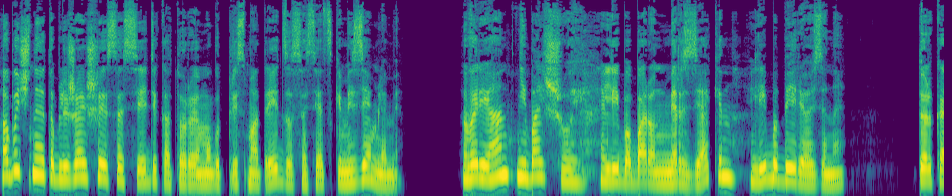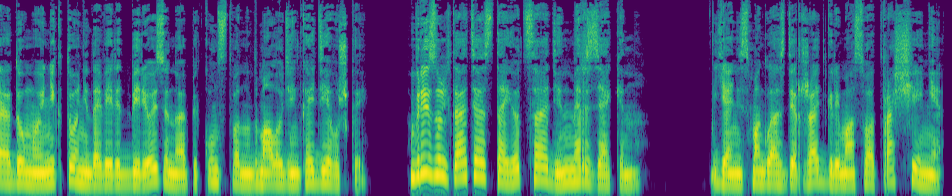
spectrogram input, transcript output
Обычно это ближайшие соседи, которые могут присмотреть за соседскими землями. Вариант небольшой — либо барон Мерзякин, либо Березины. Только, я думаю, никто не доверит Березину опекунство над молоденькой девушкой. В результате остается один Мерзякин. Я не смогла сдержать гримасу отвращения.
